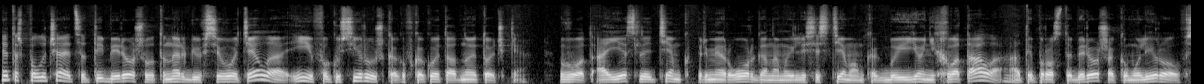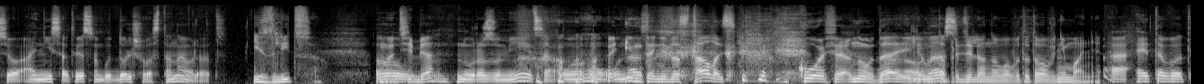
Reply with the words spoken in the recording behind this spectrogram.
это ж получается, ты берешь вот энергию всего тела и фокусируешь как в какой-то одной точке. Вот. А если тем, к примеру, органам или системам как бы ее не хватало, а ты просто берешь, аккумулировал, все, они, соответственно, будут дольше восстанавливаться. И злиться на тебя? Ну, разумеется. Им-то не досталось кофе, ну, да, или вот определенного вот этого внимания. А это вот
